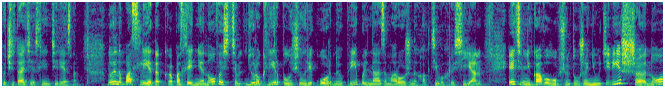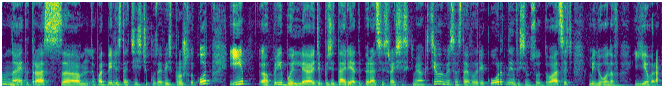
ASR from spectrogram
почитать, если интересно. Ну и напоследок, последняя новость. Юроклир получил рекордную прибыль на замороженных активах россиян. Этим никого, в общем-то, уже не удивишь, но на этот раз э, подбили статистику за весь прошлый год, и э, прибыль депозитария от операций с российскими активами составила рекордные 820 миллионов евро.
